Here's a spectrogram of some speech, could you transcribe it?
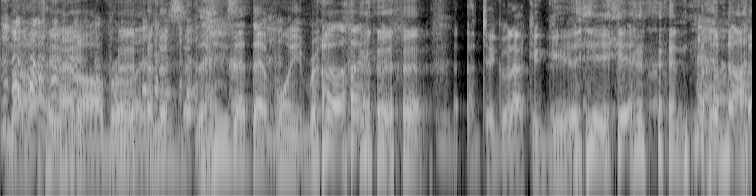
No, at all, bro. Like, he's, he's at that point, bro. I take what I could get. no, not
